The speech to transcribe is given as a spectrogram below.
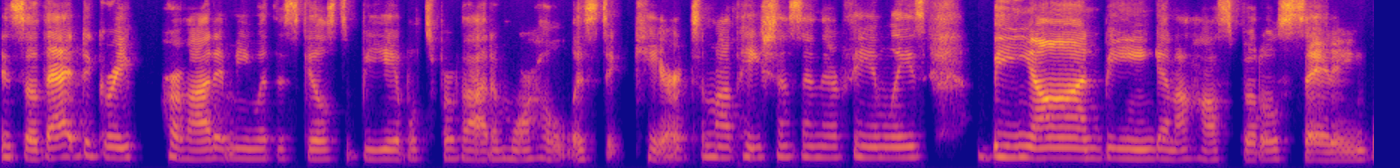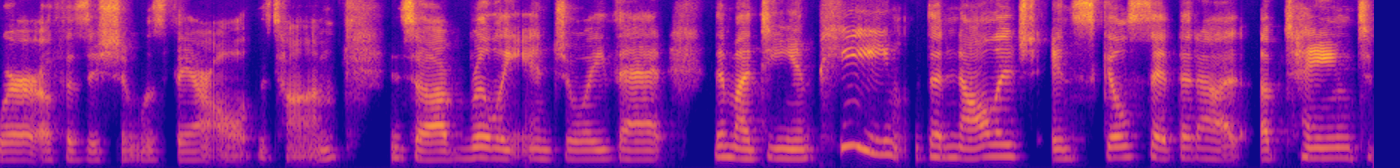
And so that degree provided me with the skills to be able to provide a more holistic care to my patients and their families beyond being in a hospital setting where a physician was there all the time. And so I really enjoy that. Then my DNP, the knowledge and skill set that I obtained to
